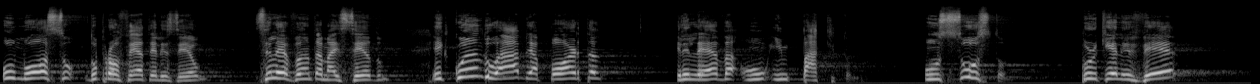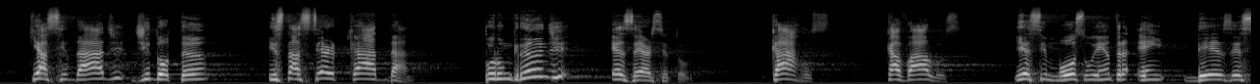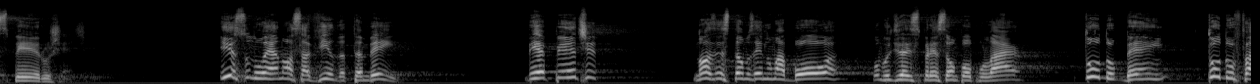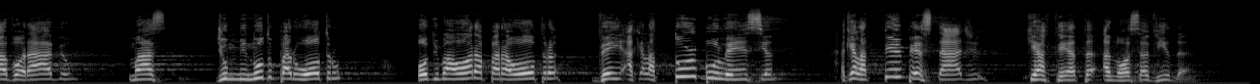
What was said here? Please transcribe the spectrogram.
o moço do profeta Eliseu se levanta mais cedo e quando abre a porta, ele leva um impacto, um susto, porque ele vê que a cidade de Dotã está cercada por um grande exército, carros, cavalos, e esse moço entra em desespero, gente. Isso não é a nossa vida também? De repente, nós estamos em uma boa, como diz a expressão popular, tudo bem, tudo favorável, mas de um minuto para o outro, ou de uma hora para outra, vem aquela turbulência, aquela tempestade que afeta a nossa vida.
